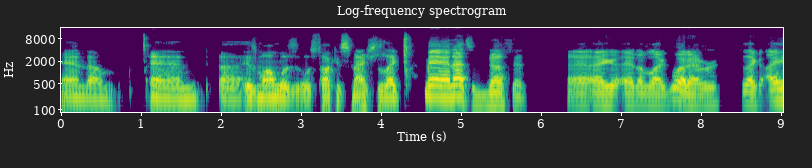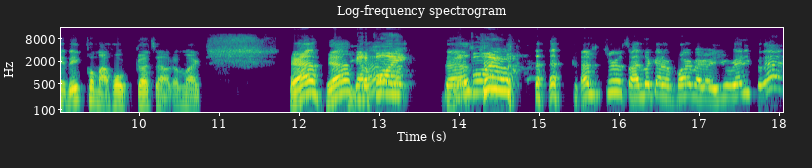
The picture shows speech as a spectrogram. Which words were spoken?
and um and uh his mom was was talking smash. She's like, man, that's nothing. Uh, I, and I'm like, whatever. She's like, I they put my whole guts out. I'm like, yeah, yeah. You got a yeah, point. got a that's true. That's true. So I look at her partner. I go, "Are you ready for that?"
